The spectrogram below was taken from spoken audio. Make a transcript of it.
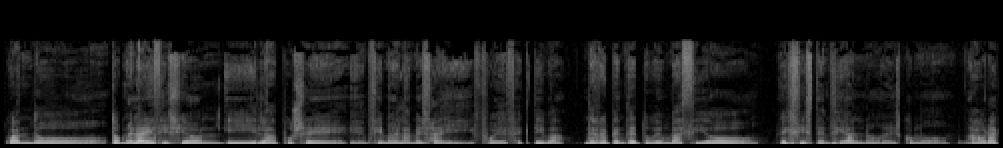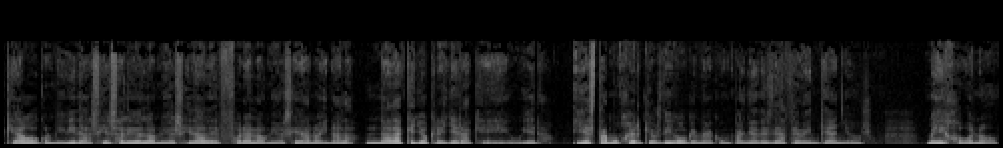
cuando tomé la decisión y la puse encima de la mesa y fue efectiva, de repente tuve un vacío existencial, ¿no? Es como, ¿ahora qué hago con mi vida? Si he salido de la universidad, de fuera de la universidad no hay nada, nada que yo creyera que hubiera. Y esta mujer que os digo que me acompaña desde hace 20 años, me dijo, bueno,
